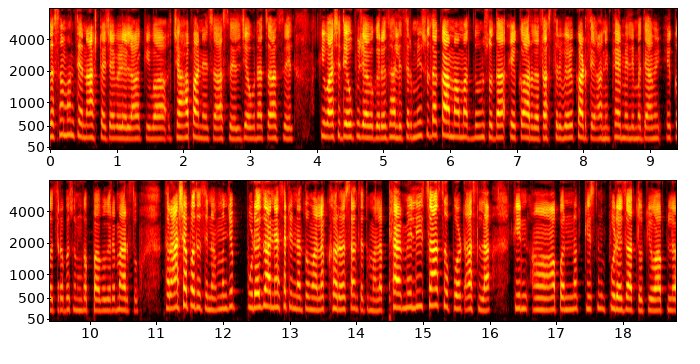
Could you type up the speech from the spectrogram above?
जसं म्हणते नाश्त्याच्या वेळेला किंवा चहा पाण्याचं असेल जेवणाचं असेल किंवा अशी देवपूजा वगैरे झाली तर मी सुद्धा कामामधून सुद्धा एक अर्धा तास तरी वेळ काढते आणि फॅमिलीमध्ये आम्ही एकत्र बसून गप्पा वगैरे मारतो. तर अशा पद्धतीनं म्हणजे पुढे जाण्यासाठी ना तुम्हाला खरं सांगते तुम्हाला फॅमिलीचा सपोर्ट असला की आपण नक्कीच पुढे जातो किंवा आपलं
